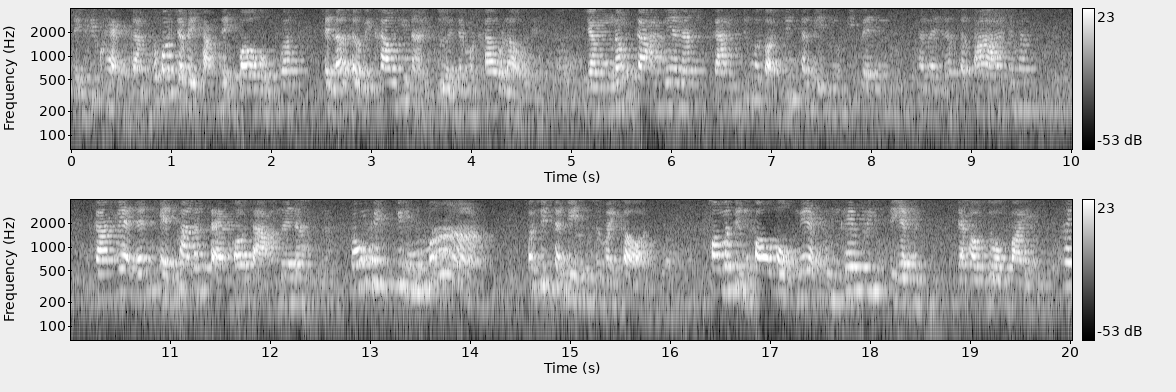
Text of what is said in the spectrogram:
เด็กที่แข่งกันก็มักจะไปถามเด็กป .6 ว่า เสร็จแล้วเธอไปเข้าที่ไหนเผื่อจะมาเข้าเราเนี่ยอย่างน้องการเนี่ยนะการซึ่งเมื่อก่อนชื่อชนินที่เป็นอะไรนะสตาใช่ไหมการเนี่ยเดินเห็นมาตั้งแต่ป .3 เลยนะต้องเพลงเก่งมากเขาชื่อชนินสมัยก่อน พอมาถึงป .6 เนี่ยกรุงเทพคริสเตียนจะเอาตัวไป ให้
